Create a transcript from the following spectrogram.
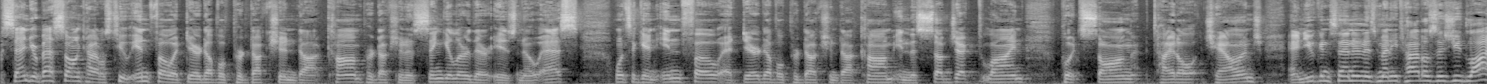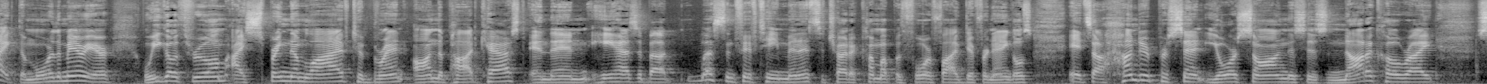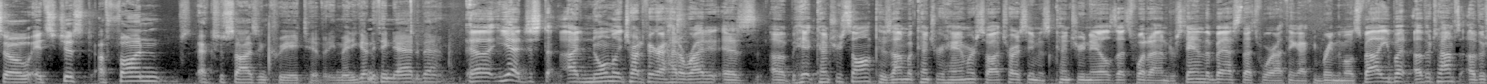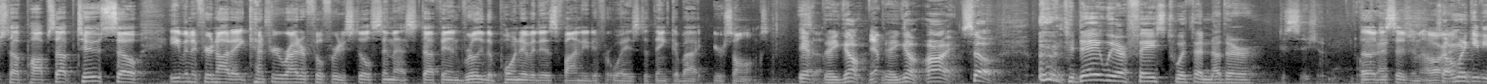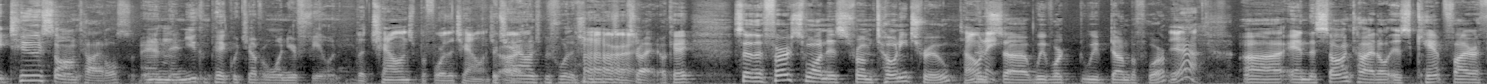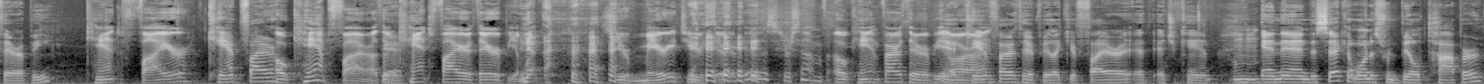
Send your best song titles to info at daredevilproduction.com. Production is singular, there is no S. Once again, info at daredevilproduction.com. In the subject line, put song title challenge, and you can send in as many titles as you'd like. The more the merrier. We go through them, I spring them live to Brent on the podcast, and then he has about less than 15 minutes to try to come up with four or five different angles. It's 100% your song. This is not a co write. So it's just a fun exercise in creativity, man. You got anything to add to that? Uh, yeah, just I normally try to figure out how to write it as a hit country song because I'm a country hammer, so I try to see them as country nails. That's what I understand the best. That's where I think I can bring the most value. But other times, other stuff pops up too. So even if you're not a country writer, feel free to still send that stuff in. Really, the point of it is finding different ways to think about your songs. Yeah, so, there you go. Yep. There you go. All right, so today we are faced with another decision. Okay? A decision. All so right. I'm going to give you two song titles, and mm-hmm. then you can pick whichever one you're feeling. The challenge before the challenge. The All challenge right. before the challenge. All That's right. Okay. So the first one is from Tony True. Tony. Uh, we've worked. We've done before. Yeah. Uh, and the song title is Campfire Therapy. Can't fire? Campfire? Oh, campfire. I thought yeah. can't fire therapy. I'm no. like, so you're married to your therapist or something? Oh, campfire therapy. Yeah, All campfire right. therapy, like your fire at, at your camp. Mm-hmm. And then the second one is from Bill Topper.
